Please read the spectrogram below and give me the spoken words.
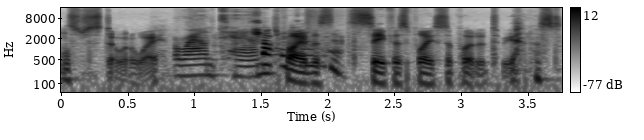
let's just stow it away. Around 10. Chuck it Probably the safest place to put it, to be honest.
